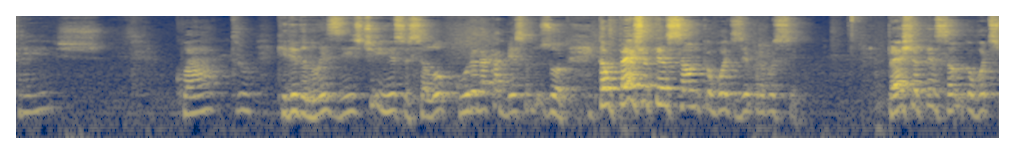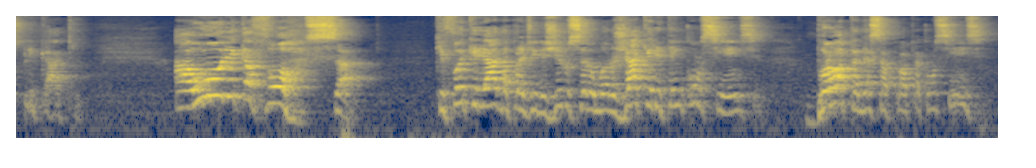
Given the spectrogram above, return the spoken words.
três quatro. Querido, não existe isso. Isso é loucura da cabeça dos outros. Então preste atenção no que eu vou dizer para você. Preste atenção no que eu vou te explicar aqui. A única força que foi criada para dirigir o ser humano, já que ele tem consciência, brota dessa própria consciência.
